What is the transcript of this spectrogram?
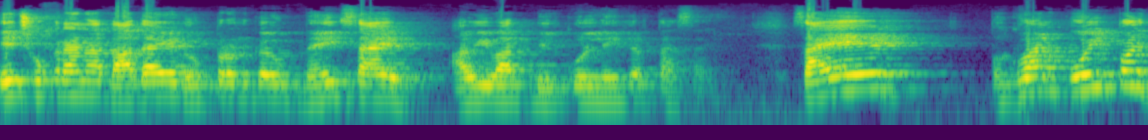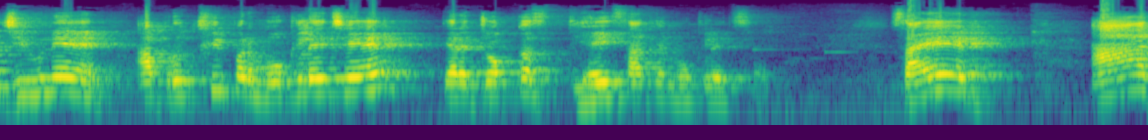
એ છોકરાના દાદાએ ડૉક્ટરને કહ્યું નહીં સાહેબ, આવી વાત બિલકુલ નહીં કરતા સાહેબ. સાહેબ ભગવાન કોઈ પણ જીવને આ પૃથ્વી પર મોકલે છે, ત્યારે ચોક્કસ ધ્યેય સાથે મોકલે છે. સાહેબ, આ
